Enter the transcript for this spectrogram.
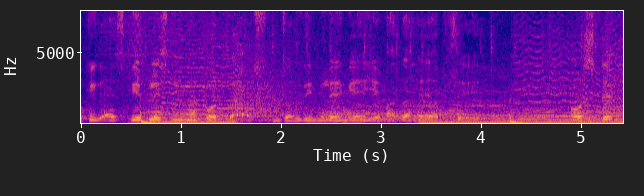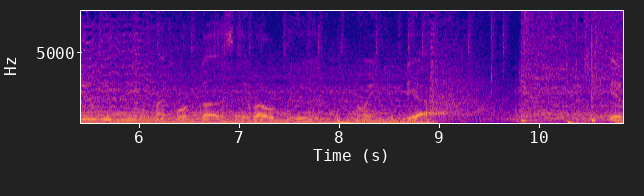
Okay guys keep listening my podcast जल्दी मिलेंगे, ये वादा है आपसे। और stay tune with me my podcast about knowing India care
